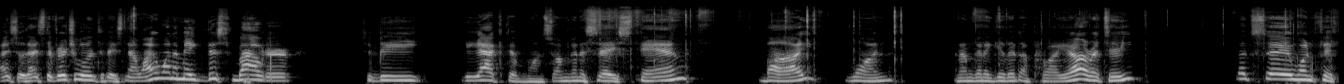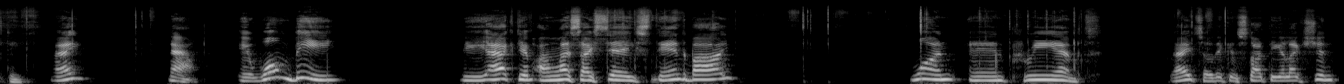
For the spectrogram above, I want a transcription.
Right, so that's the virtual interface. Now I want to make this router to be the active one. So I'm going to say stand by one, and I'm going to give it a priority. Let's say 150, right? Now, it won't be the active unless I say standby one and preempt right? So they can start the election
